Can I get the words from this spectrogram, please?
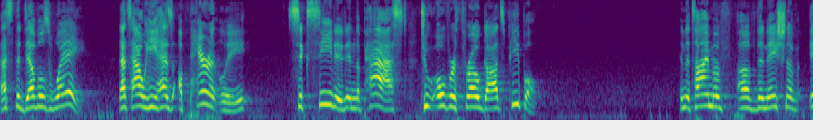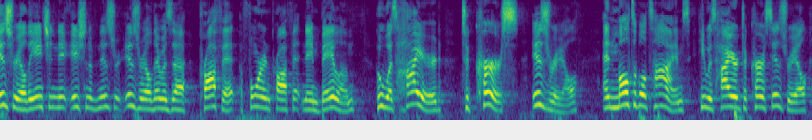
That's the devil's way. That's how he has apparently succeeded in the past to overthrow God's people. In the time of, of the nation of Israel, the ancient nation of Israel, there was a prophet, a foreign prophet named Balaam, who was hired to curse Israel. And multiple times he was hired to curse Israel,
